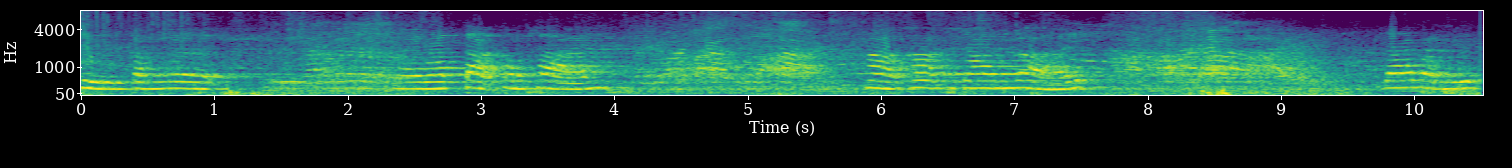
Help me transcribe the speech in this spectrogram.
ถือกำเนิด ในวัฏฏะสงสารหากข้าพเจ้าทั้งหลาย ได้ประพฤติ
